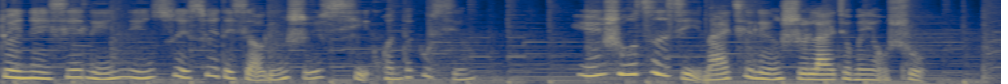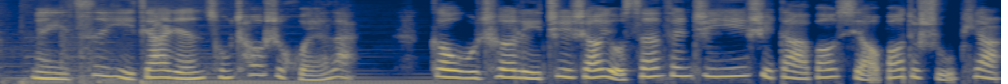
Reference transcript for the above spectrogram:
对那些零零碎碎的小零食喜欢的不行。云舒自己买起零食来就没有数，每次一家人从超市回来。购物车里至少有三分之一是大包小包的薯片、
